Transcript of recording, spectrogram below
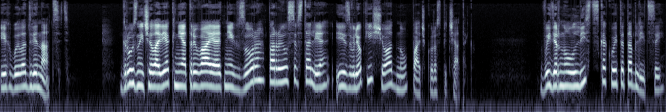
их было двенадцать. Грузный человек, не отрывая от них взора, порылся в столе и извлек еще одну пачку распечаток. Выдернул лист с какой-то таблицей.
